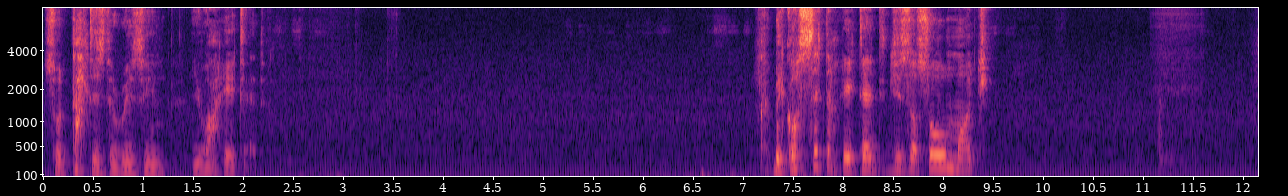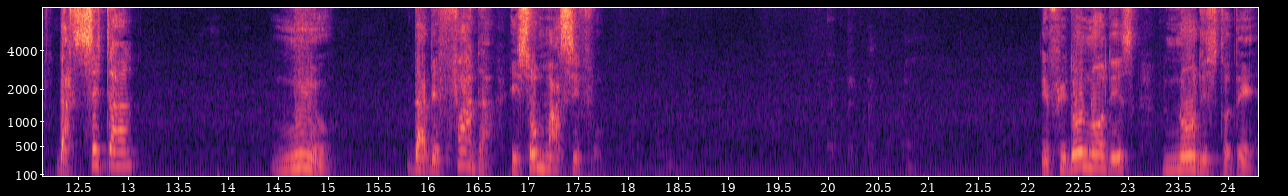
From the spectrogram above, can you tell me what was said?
So that is the reason you are hated. Because satan hated jesus so much that Satan knew that the Father is so merciful. If you don't know this, know this today.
